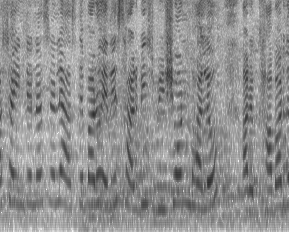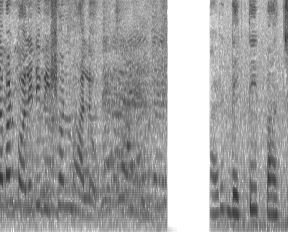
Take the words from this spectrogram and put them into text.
আশা ইন্টারন্যাশনালে আসতে পারো, এদের সার্ভিস ভীষণ ভালো, আর খাবার দাবার কোয়ালিটি ভীষণ ভালো। আর দেখতেই পাচ্ছ,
